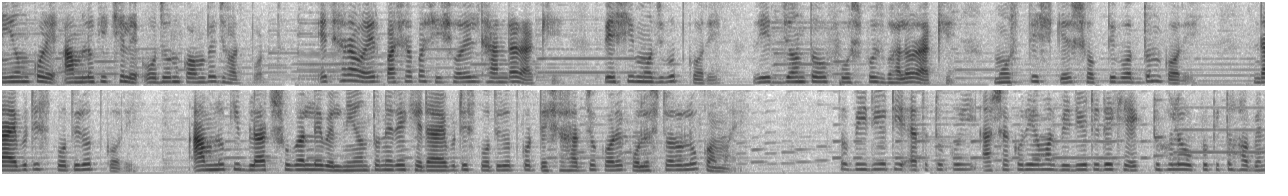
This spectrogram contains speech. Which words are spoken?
নিয়ম করে আমলকি খেলে ওজন কমবে ঝটপট। এছাড়াও এর পাশাপাশি শরীর ঠান্ডা রাখে, পেশি মজবুত করে, হৃদযন্ত্র ও ফুসফুস ভালো রাখে, মস্তিষ্কের শক্তিবর্ধন করে, ডায়াবেটিস প্রতিরোধ করে। আমলকি ব্লাড সুগার লেভেল নিয়ন্ত্রণে রেখে ডায়াবেটিস প্রতিরোধ করতে সাহায্য করে কোলেস্টেরলও কমায়। তো ভিডিওটি এতটুকুই। আশা করি আমার ভিডিওটি দেখে একটু হলেও উপকৃত হবেন।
